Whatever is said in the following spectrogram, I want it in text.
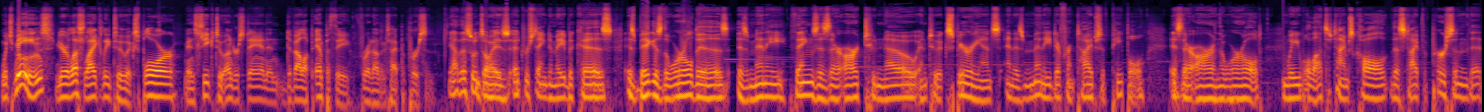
which means you're less likely to explore and seek to understand and develop empathy for another type of person. Yeah, this one's always interesting to me because as big as the world is, as many things as there are to know and to experience, and as many different types of people as there are in the world, we will lots of times call this type of person that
